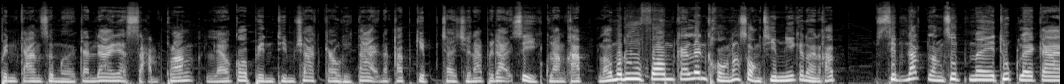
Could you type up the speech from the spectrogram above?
เป็นการเสมอกันได้เนี่ยสามครั้ง แล้วก็เป็นทีมชาติเกาหลีใต้นะครับเก็บชัยชนะไปได้ 4 ครั้งครับเรามาดูฟอร์มการเล่นของทั้ง 2 ทีมนี้กันหน่อยนะครับ 10 นัดหลังสุดในทุกรายการ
